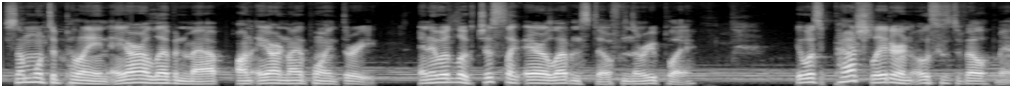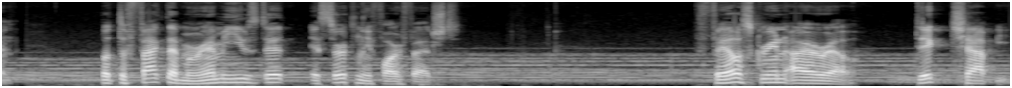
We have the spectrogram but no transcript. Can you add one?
someone to play an AR11 map on AR 9.3, and it would look just like AR11 still from the replay. It was patched later in OSU's development, but the fact that Merami used it is certainly far-fetched. Fail Screen IRL Dick Chappie,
